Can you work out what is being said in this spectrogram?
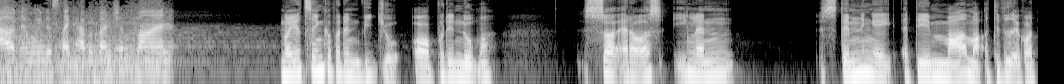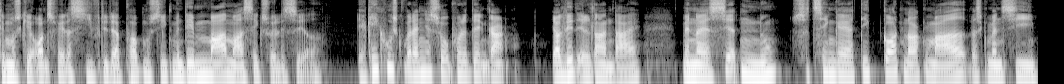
out, and we just like have a bunch of fun. Når jeg tænker på den video og på det nummer, så er der også en eller anden stemning af, at det er meget, meget, og det ved jeg godt, det er måske åndssvagt at sige, for det der popmusik, men det er meget, meget seksualiseret. Jeg kan ikke huske, hvordan jeg så på det dengang. Jeg er lidt ældre end dig. Men når jeg ser den nu, så tænker jeg, at det er godt nok meget, hvad skal man sige,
